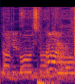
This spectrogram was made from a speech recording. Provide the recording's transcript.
Got me going psycho.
